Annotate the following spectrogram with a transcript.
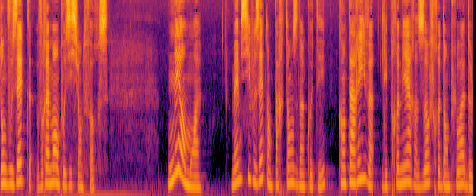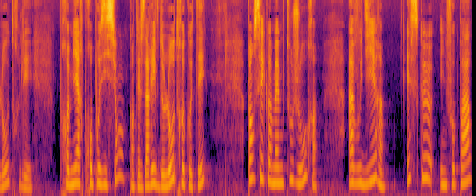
Donc, vous êtes vraiment en position de force. Néanmoins, même si vous êtes en partance d'un côté, quand arrivent les premières offres d'emploi de l'autre, les premières propositions, quand elles arrivent de l'autre côté, pensez quand même toujours à vous dire est-ce qu'il ne faut pas,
